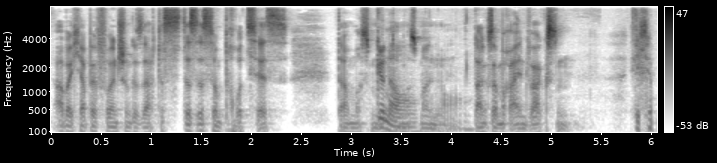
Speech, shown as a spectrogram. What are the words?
Aber ich habe ja vorhin schon gesagt, das, das ist so ein Prozess. Da muss man, genau, da muss man genau. langsam reinwachsen. Ich habe,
